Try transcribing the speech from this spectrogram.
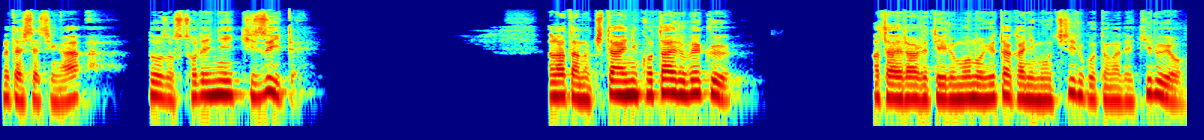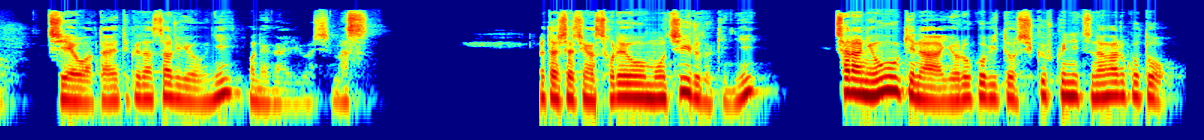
私たちがどうぞそれに気づいて、あなたの期待に応えるべく、与えられているものを豊かに用いることができるよう、知恵を与えてくださるようにお願いをします。私たちがそれを用いるときに、さらに大きな喜びと祝福につながることを、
